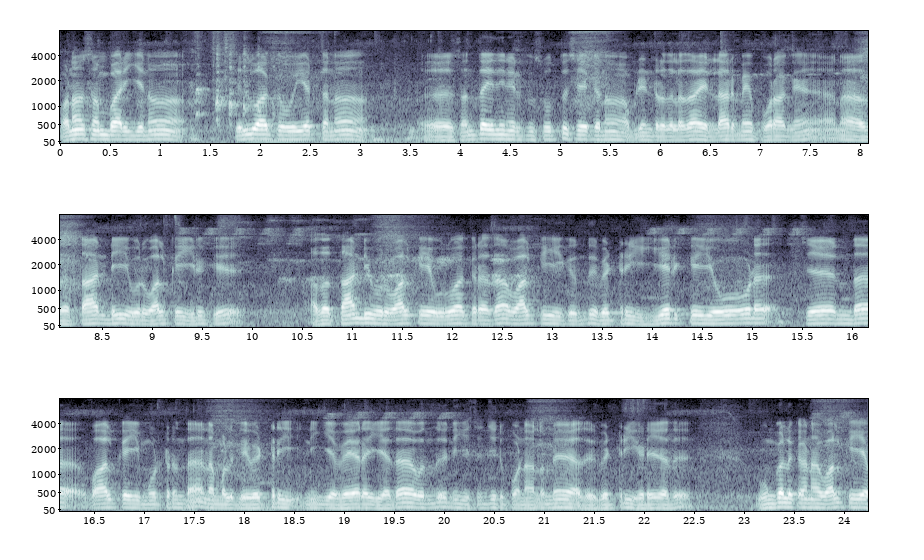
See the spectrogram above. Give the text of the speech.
பணம் சம்பாதிக்கணும் செல்வாக்கு உயர்த்தணும் அஹ், சந்ததியினருக்கு சொத்து சேர்க்கணும் அப்படின்றதுல தான் எல்லாருமே போகிறாங்க ஆனால் அதை தாண்டி ஒரு வாழ்க்கை இருக்குது அதை தாண்டி ஒரு வாழ்க்கையை உருவாக்குறதா? வாழ்க்கைக்கு வந்து வெற்றி. இயற்கையோடு சேர்ந்த வாழ்க்கை மட்டும்தான் நம்மளுக்கு வெற்றி. நீங்கள் வேறு எதை வந்து நீங்கள் செஞ்சுட்டு போனாலுமே அது வெற்றி கிடையாது. உங்களுக்கான வாழ்க்கையை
